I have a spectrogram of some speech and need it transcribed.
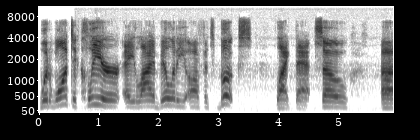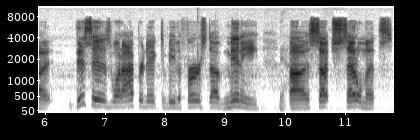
would want to clear a liability off its books like that. So, uh, this is what I predict to be the first of many yeah. uh, such settlements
